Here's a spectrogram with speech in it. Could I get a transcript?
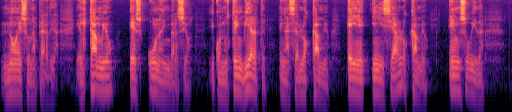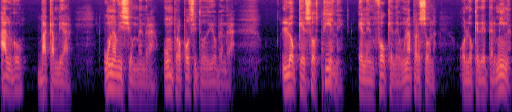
no es una pérdida. El cambio es una inversión. Y cuando usted invierte en hacer los cambios, e iniciar los cambios en su vida, algo va a cambiar. Una visión vendrá, un propósito de Dios vendrá. Lo que sostiene el enfoque de una persona o lo que determina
